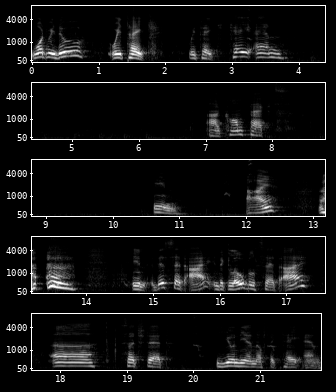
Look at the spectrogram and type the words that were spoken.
what we do, we take, we take Kn uh, compacts in I, in this set I, in the global set I, uh, such that union of the Kn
